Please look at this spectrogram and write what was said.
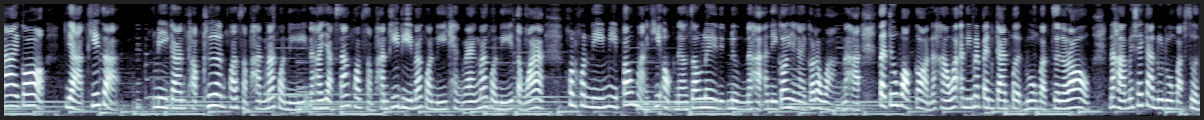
ได้ก็อยากที่จะ มีการขับเคลื่อนความสัมพันธ์มากกว่านี้นะคะ อยากสร้างความสัมพันธ์ที่ดีมากกว่านี้ แข็งแรงมากกว่านี้ แต่ว่าคนคนนี้มีเป้าหมายที่ออกแนวเจ้าเล่ห์นิดนึงนะคะ อันนี้ก็ยังไงก็ระวังนะคะ แต่ติวบอกก่อนนะคะ ว่าอันนี้มันเป็นการเปิดดวงแบบ general นะคะ ไม่ใช่การดูดวงแบบส่วน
